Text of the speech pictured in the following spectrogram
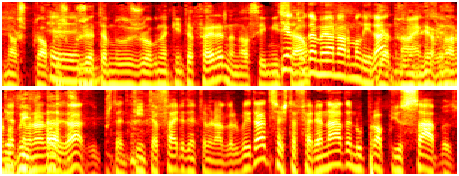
Nós próprios um, projetamos o jogo na quinta-feira, na nossa emissão. Dentro da maior normalidade, dentro não é? Da maior normalidade. Dentro da normalidade. Portanto, quinta-feira dentro da maior normalidade, sexta-feira nada, no próprio sábado,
